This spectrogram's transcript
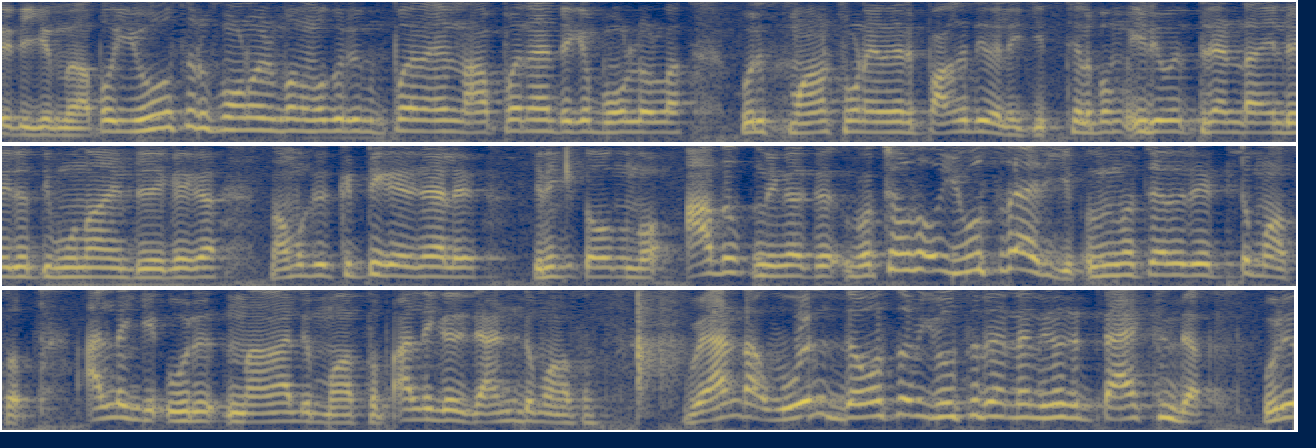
ഇരിക്കുന്നത്. അപ്പോൾ യൂസ്ഡ് ഫോൺ വരുമ്പോൾ നമുക്കൊരു മുപ്പതിനായിരം നാൽപ്പതിനായിരം രൂപയ്ക്ക് മുകളിലുള്ള ഒരു സ്മാർട്ട് ഫോൺ ഏതായാലും പകുതി വിലയ്ക്ക്. ചിലപ്പം ഇരുപത്തിരണ്ടായിരം രൂപ ഇരുപത്തി മൂന്നായിരം രൂപയ്ക്കൊക്കെ നമുക്ക് കിട്ടിക്കഴിഞ്ഞാൽ എനിക്ക് തോന്നുന്നു അതും നിങ്ങൾക്ക് കുറച്ച് ദിവസം യൂസ്ഡ് ആയിരിക്കും. എന്ന് വെച്ചാൽ ഒരു എട്ട് മാസം അല്ലെങ്കിൽ ഒരു നാല് മാസം അല്ലെങ്കിൽ ഒരു രണ്ട് മാസം. വേണ്ട ഒരു ദിവസം യൂസ്ഡ് തന്നെ നിങ്ങൾക്ക് ടാക്സിന്റെ ഒരു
